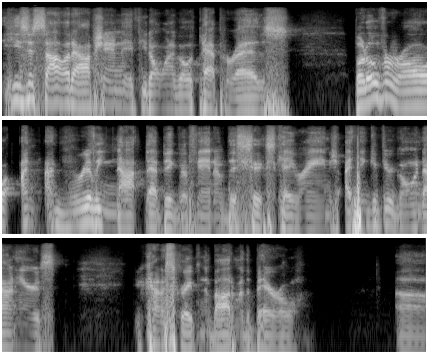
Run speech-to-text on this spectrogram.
he's a solid option if you don't want to go with Pat Perez. But overall, I'm, I'm really not that big of a fan of this 6K range. I think if you're going down here, it's, you're kind of scraping the bottom of the barrel. Uh,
